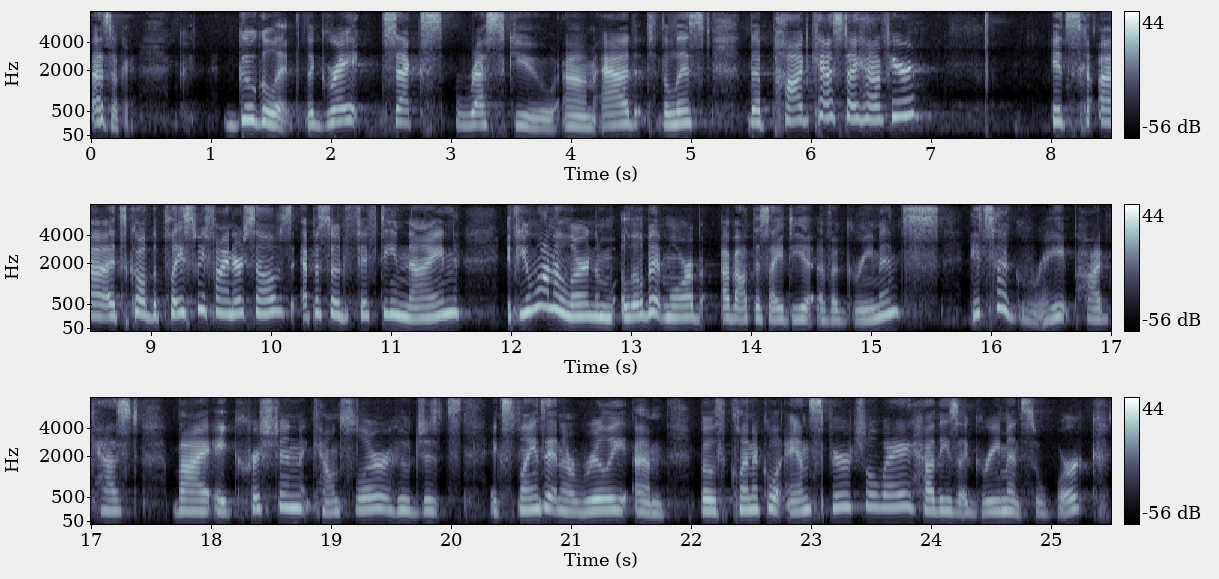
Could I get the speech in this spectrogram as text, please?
That's okay. Google it, The Great Sex Rescue. Um, add to the list. The podcast I have here, it's, uh, it's called The Place We Find Ourselves, episode 59. If you want to learn a little bit more about this idea of agreements, it's a great podcast by a Christian counselor who just explains it in a really um, both clinical and spiritual way how these agreements work.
